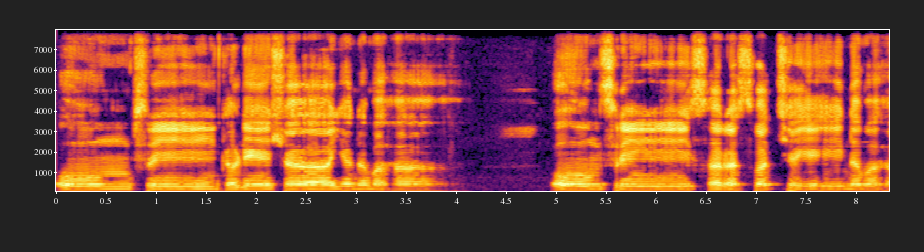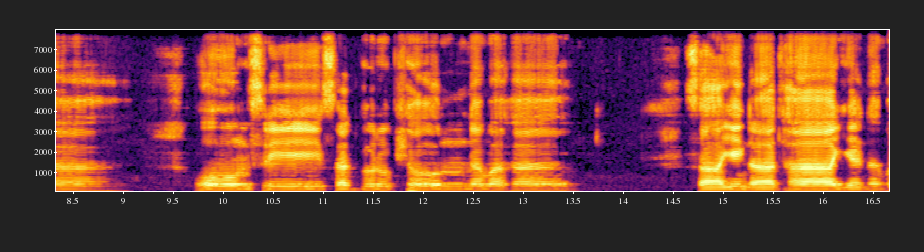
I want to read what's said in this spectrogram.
ఓం శ్రీ గణేశాయ నమ. ఓం శ్రీ సరస్వత్యై నమ. ఓం శ్రీ సద్గురుభ్యో నమ. సాయినాథాయ నమ.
